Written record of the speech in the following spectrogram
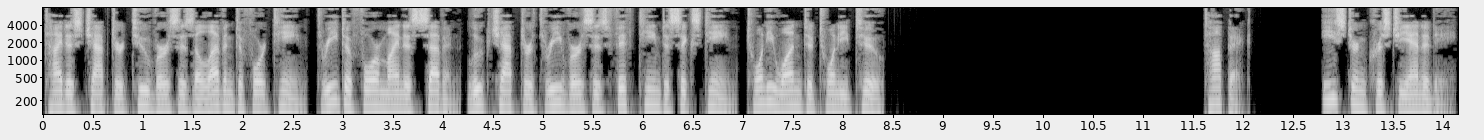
Titus chapter 2 verses 11 to 14 3 to 4-7 Luke chapter 3 verses 15 to 16 21 to 22 Topic Eastern Christianity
